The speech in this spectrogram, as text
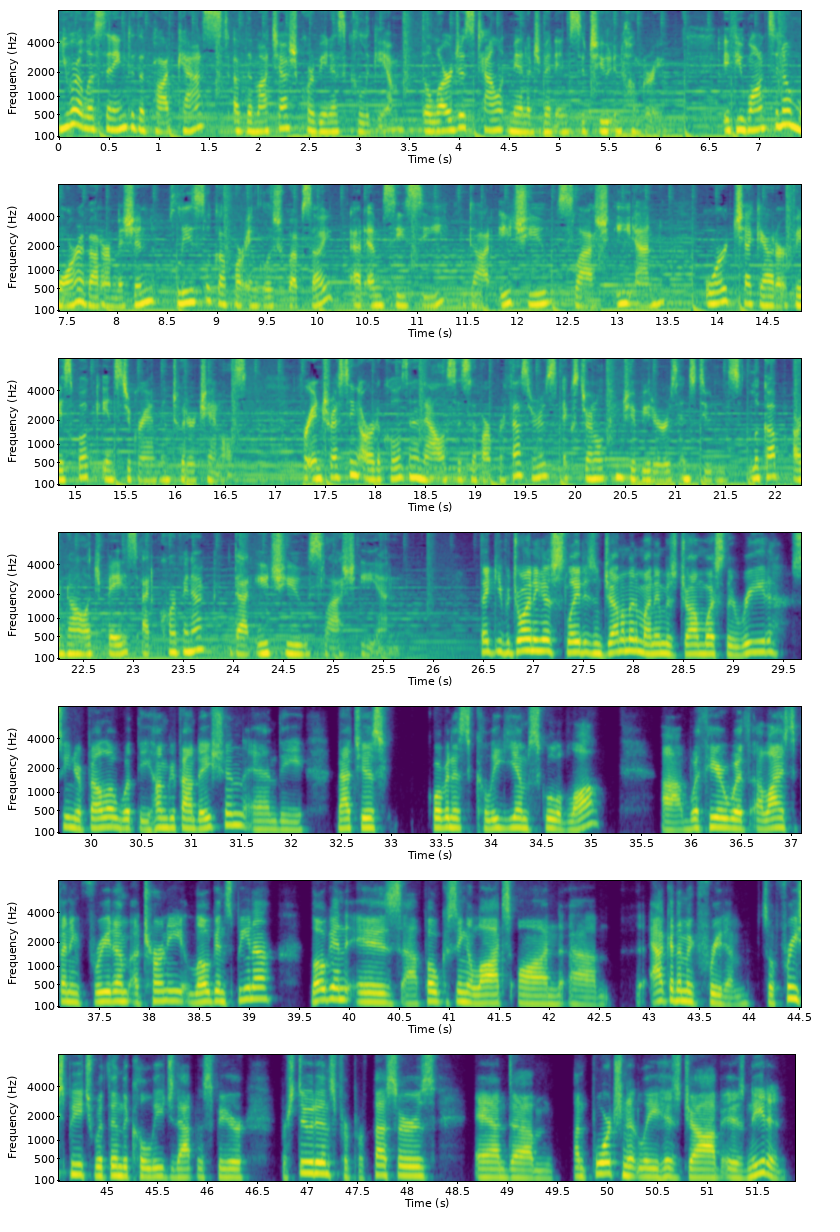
You are listening to the podcast of the Mathias Corvinus Collegium, the largest talent management institute in Hungary. If you want to know more about our mission, please look up our English website at mcc.hu/en or check out our Facebook, Instagram, and Twitter channels. For interesting articles and analysis of our professors, external contributors, and students, look up our knowledge base at corvinak.hu/en. Thank you for joining us, ladies and gentlemen. My name is John Wesley Reid, Senior Fellow with the Hungary Foundation and the Mathias Corvinus Collegium School of Law. Uh, with here with Alliance Defending Freedom attorney Logan Spena. Logan is uh, focusing a lot on um, academic freedom, so free speech within the collegiate atmosphere for students, for professors, and um, unfortunately, his job is needed.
